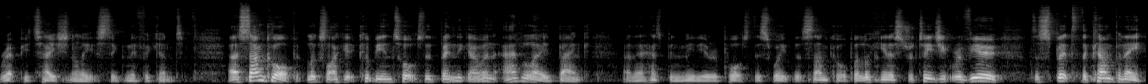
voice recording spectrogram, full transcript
reputationally significant. Uh, Suncorp looks like it could be in talks with Bendigo and Adelaide Bank. Uh, there has been media reports this week that Suncorp are looking at a strategic review to split the company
